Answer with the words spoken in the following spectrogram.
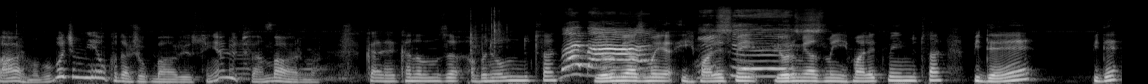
Bağırma babacığım niye o kadar çok bağırıyorsun ya lütfen bağırma. Ka- Kanalımıza abone olun lütfen. Yorum yazmayı ihmal etmeyin. Yorum yazmayı ihmal etmeyin lütfen. Bir de bir de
